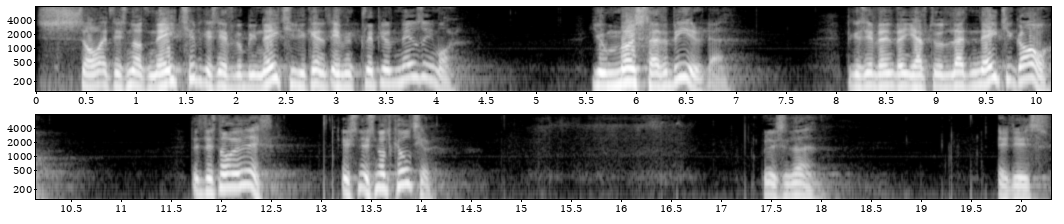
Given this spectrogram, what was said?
So it is not nature, because if it would be nature, you cannot even clip your nails anymore. You must have a beard then. Because then you have to let nature go. That's not what it is. It's, it's not culture. But is it then? It is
